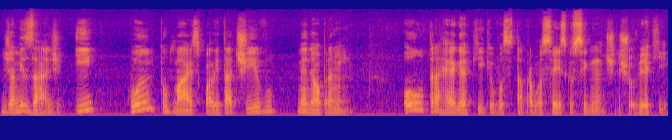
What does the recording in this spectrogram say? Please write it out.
de amizade. E quanto mais qualitativo, melhor para mim. Outra regra aqui que eu vou citar para vocês que é o seguinte, deixa eu ver aqui.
